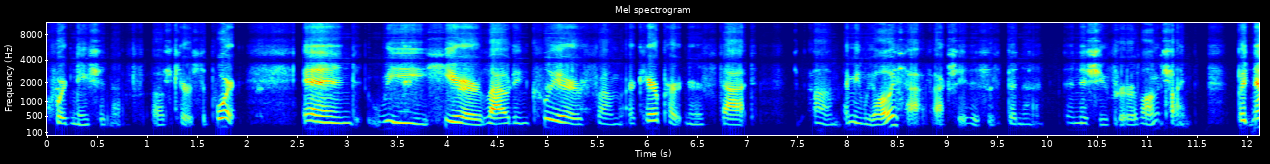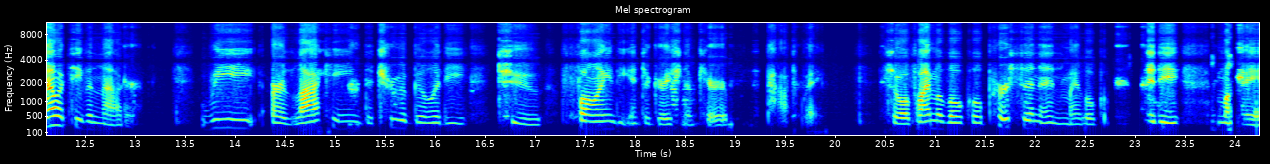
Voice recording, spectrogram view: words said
coordination of, of care support? And we hear loud and clear from our care partners that um, I mean, we always have, actually. This has been a, an issue for a long time. But now it's even louder. We are lacking the true ability to find the integration of care pathway. So if I'm a local person in my local community, my,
